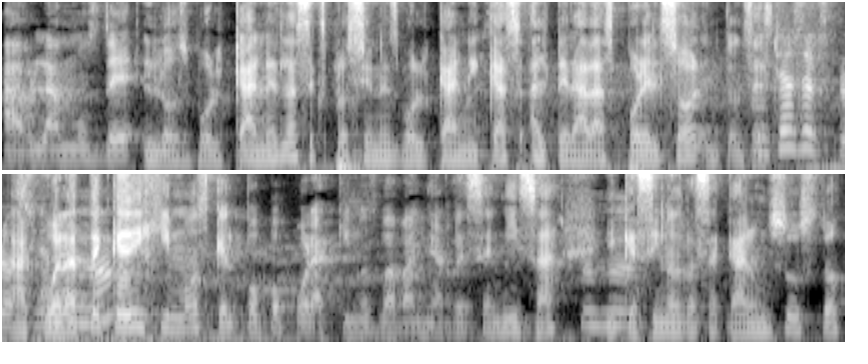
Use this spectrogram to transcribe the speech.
hablamos de los volcanes, las explosiones volcánicas alteradas por el sol. Entonces, acuérdate ¿no? que dijimos que el popo por aquí nos va a bañar de ceniza y que sí nos va a sacar un susto,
